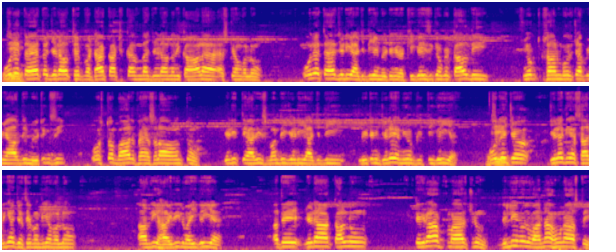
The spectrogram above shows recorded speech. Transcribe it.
ਉਹਦੇ ਤਹਿਤ ਜਿਹੜਾ ਉੱਥੇ ਵੱਡਾ ਇਕੱਠ ਕਰਨ ਦਾ ਜਿਹੜਾ ਉਹਨਾਂ ਦੀ ਕਾਲ ਹੈ ਐਸਕੇਐਮ ਵੱਲੋਂ ਉਹਦੇ ਤਹਿਤ ਜਿਹੜੀ ਅੱਜ ਦੀ ਇਹ ਮੀਟਿੰਗ ਰੱਖੀ ਗਈ ਸੀ ਕਿਉਂਕਿ ਕੱਲ ਦੀ ਸੰਯੁਕਤ ਕਿਸਾਨ ਮੋਰਚਾ ਪੰਜਾਬ ਦੀ ਮੀਟਿੰਗ ਸੀ ਉਸ ਤੋਂ ਬਾਅਦ ਫੈਸਲਾ ਆਉਣ ਤੋਂ ਜਿਹੜੀ ਤਿਆਰੀ ਸੰਬੰਧੀ ਜਿਹੜੀ ਅੱਜ ਦੀ ਮੀਟਿੰਗ ਜ਼ਿਲ੍ਹੇ ਅਨਿਓ ਕੀਤੀ ਗਈ ਹੈ ਉਹਦੇ 'ਚ ਜ਼ਿਲ੍ਹੇ ਦੀਆਂ ਸਾਰੀਆਂ ਜਥੇਬੰਦੀਆਂ ਵੱਲੋਂ ਆਪਦੀ ਹਾਜ਼ਰੀ ਲਵਾਈ ਗਈ ਹੈ ਅਤੇ ਜਿਹੜਾ ਕੱਲ ਨੂੰ 13 ਮਾਰਚ ਨੂੰ ਦਿੱਲੀ ਨੂੰ ਰਵਾਨਾ ਹੋਣ ਵਾਸਤੇ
